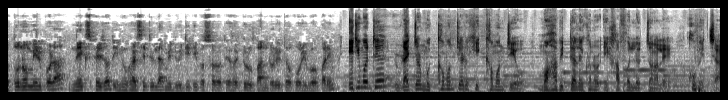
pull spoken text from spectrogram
অটনমিৰ পৰা নেক্সট ফেজত ইউনিভাৰ্চিটিলৈ আমি দুই তিনি বছৰতে হয়তো ৰূপান্তৰিত কৰিব পাৰিম। ইতিমধ্যে ৰাজ্যৰ মুখ্যমন্ত্ৰী আৰু শিক্ষামন্ত্ৰীয়েও মহাবিদ্যালয়খনৰ এই সাফল্যত জনালে। শুভেচ্ছা।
